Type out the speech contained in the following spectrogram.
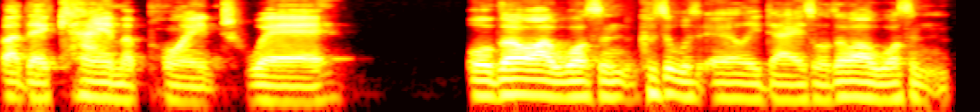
but there came a point where, although I wasn't because it was early days, although I wasn't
